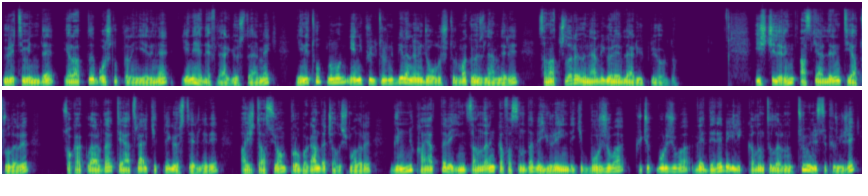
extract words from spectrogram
üretiminde yarattığı boşlukların yerine yeni hedefler göstermek, yeni toplumun yeni kültürünü bir an önce oluşturmak özlemleri sanatçılara önemli görevler yüklüyordu. İşçilerin, askerlerin tiyatroları, sokaklarda teatral kitle gösterileri, ajitasyon, propaganda çalışmaları günlük hayatta ve insanların kafasında ve yüreğindeki burjuva, küçük burjuva ve derebeylik kalıntılarının tümünü süpürecek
